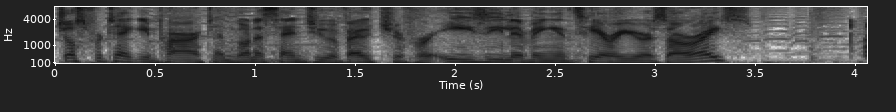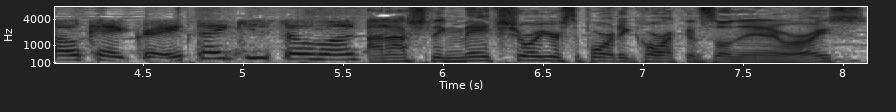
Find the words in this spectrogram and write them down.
just for taking part, I'm going to send you a voucher for Easy Living Interiors, all right? Okay, great. Thank you so much. And Aisling, make sure you're supporting Cork and Sunday all right?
